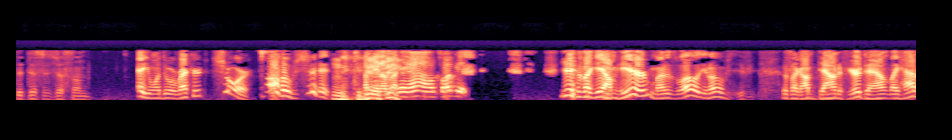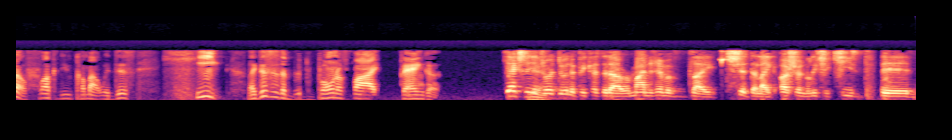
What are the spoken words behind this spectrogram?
That this is just some. Hey, you want to do a record? Sure. Oh shit. I mean, I'm here now. Fuck it. Yeah, it's like yeah, I'm here. Might as well, you know. If, it's like I'm down if you're down. Like, how the fuck do you come out with this heat? Like, this is a bona fide banger. He actually Yeah. enjoyed doing it because it uh, reminded him of like shit that like Usher and Alicia Keys did,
